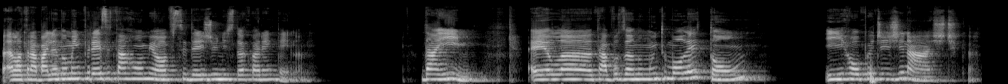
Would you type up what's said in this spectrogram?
Ela trabalha numa empresa e tá home office desde o início da quarentena. Daí, ela tava usando muito moletom e roupa de ginástica.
